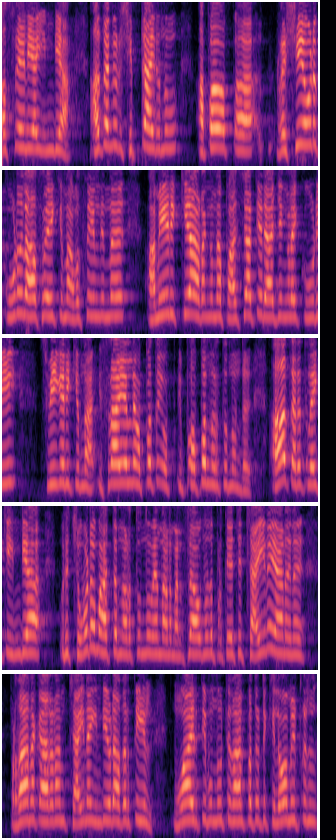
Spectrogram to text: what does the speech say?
Australia India. അത് തന്നെ ഒരു ഷിഫ്റ്റായിരുന്നു അപ്പോൾ റഷ്യയോട് കൂടുതൽ ആശ്രയിക്കുന്ന അവസ്ഥയിൽ നിന്ന് അമേരിക്ക അടങ്ങുന്ന പാശ്ചാത്യ രാജ്യങ്ങളെ കൂടി സ്വീകരിക്കുന്ന ഇസ്രായേലിനെ ഒപ്പത്തെ ഇപ്പോൾ ഒപ്പം നിർത്തുന്നുണ്ട്. ആ തരത്തിലേക്ക് ഇന്ത്യ ഒരു ചുവടുമാറ്റം നടത്തുന്നു എന്നാണ് മനസ്സിലാവുന്നത്. പ്രത്യേകിച്ച് ചൈനയാണ് ഇതിന് പ്രധാന കാരണം. ചൈന ഇന്ത്യയുടെ അതിർത്തിയിൽ മൂവായിരത്തി മുന്നൂറ്റി നാൽപ്പത്തെട്ട് കിലോമീറ്ററിൽ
